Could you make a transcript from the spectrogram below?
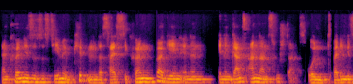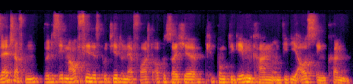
dann können diese Systeme kippen. Das heißt, sie können übergehen in einen, in einen ganz anderen Zustand. Und bei den Gesellschaften wird es eben auch viel diskutiert und erforscht, ob es solche Kipppunkte geben kann und wie die aussehen können.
